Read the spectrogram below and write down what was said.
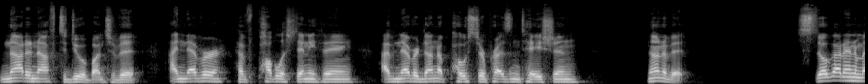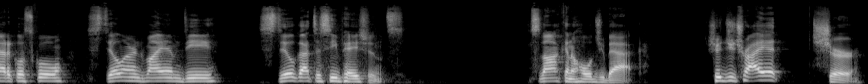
Not enough to do a bunch of it. I never have published anything. I've never done a poster presentation. None of it. Still got into medical school, still earned my MD, still got to see patients. It's not going to hold you back. Should you try it? Sure.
